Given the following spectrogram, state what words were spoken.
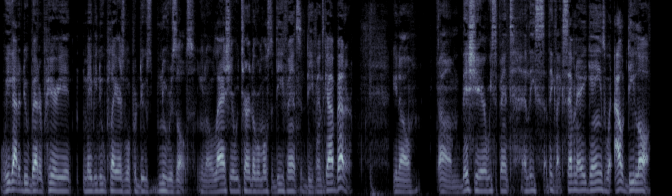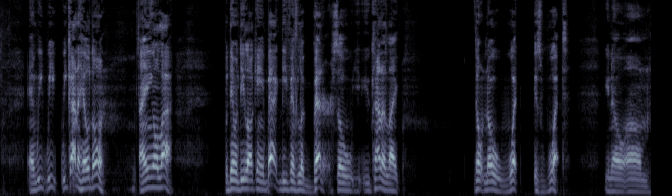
we got to do better. Period. Maybe new players will produce new results. You know, last year we turned over most of defense, and defense got better. You know, um, this year we spent at least I think like seven or eight games without D Law, and we we we kind of held on. I ain't gonna lie. But then when D Law came back, defense looked better. So you, you kind of like don't know what is what. You know, um,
